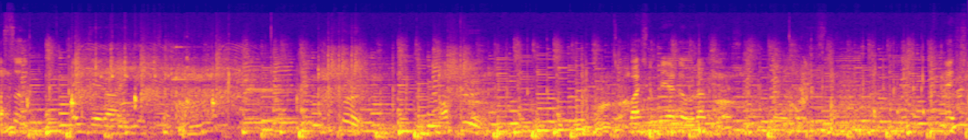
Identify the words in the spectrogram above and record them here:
Nasıl ejderhayı. Yapıyor. Başka bir yerde uğramıyor. Evet bu.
